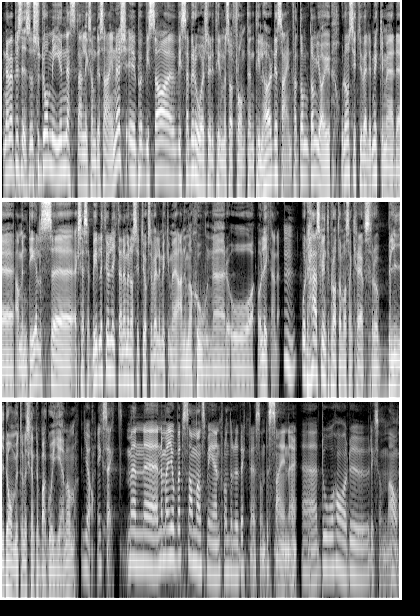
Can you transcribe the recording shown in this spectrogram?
Nej men precis, så, så de är ju nästan liksom designers. Eh, På vissa, vissa byråer så är det till och med så att fronten tillhör design. För att de, de gör ju, och de sitter ju väldigt mycket med, eh, ja men dels eh, accessibility och liknande, men de sitter ju också väldigt mycket med animationer och, och liknande. Mm. Och det här ska vi inte prata om vad som krävs för att bli dem, utan vi ska egentligen bara gå igenom. Ja, exakt. Men eh, när man jobbar tillsammans med en frontendutvecklare som designer, eh, då har du liksom, ja,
